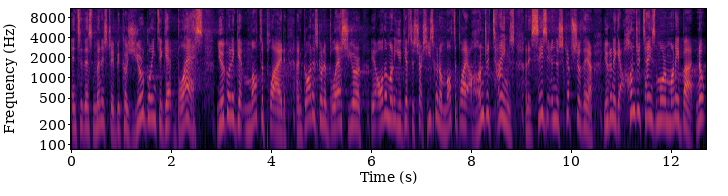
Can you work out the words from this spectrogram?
into this ministry because you're going to get blessed, you're going to get multiplied, and God is going to bless your all the money you give to church. He's going to multiply it a hundred times, and it says it in the scripture there. You're going to get hundred times more money back. No, it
